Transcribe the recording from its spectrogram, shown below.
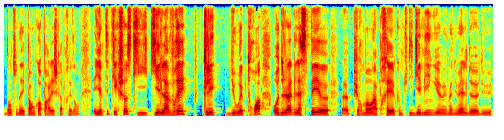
dont on n'avait pas encore parlé jusqu'à présent. Et il y a peut-être quelque chose qui, qui est la vraie clé du Web 3, au-delà de l'aspect euh, euh, purement après, comme tu dis, gaming, euh, Emmanuel, de, du,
